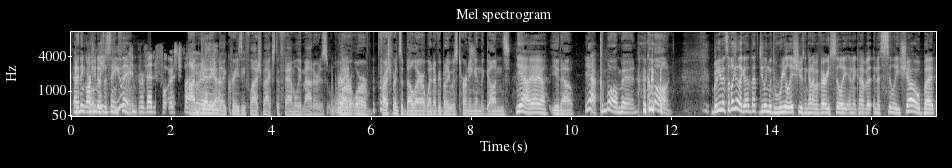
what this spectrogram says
And I think Archie does the same you thing. can prevent forest fires. I'm getting yeah. like crazy flashbacks to Family Matters or Right. or Fresh Prince of Bel Air when everybody was turning in the guns. yeah, yeah, yeah, You know, yeah. come on, man, come on. But even stuff like that, like that, that's dealing with real issues and kind of a very silly and kind of a, in a silly show. But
